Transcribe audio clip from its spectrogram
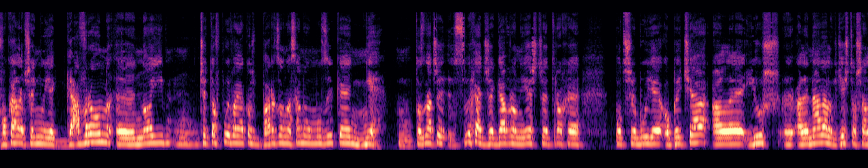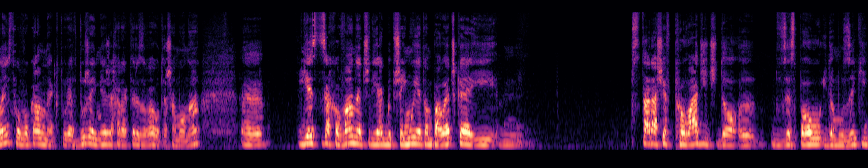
wokale przejmuje Gawron, y, no i mm, czy to wpływa jakoś bardzo na samą muzykę? Nie. Mm, to znaczy słychać, że Gawron jeszcze trochę potrzebuje obycia, ale już, y, ale nadal gdzieś to szaleństwo wokalne, które w dużej mierze charakteryzowało też Amona, jest zachowane, czyli jakby przejmuje tą pałeczkę i mm, stara się wprowadzić do e, zespołu i do muzyki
